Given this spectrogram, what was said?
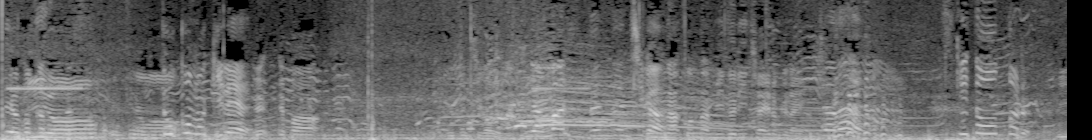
でやばかったどこも綺麗。えやっぱ全然違うよいやマジ全然違う。こんなこんな緑茶色くないのじゃない透き通っとるいいね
